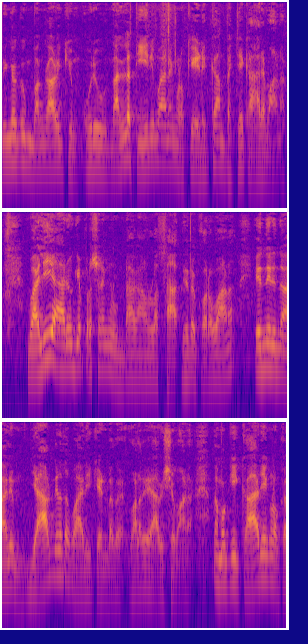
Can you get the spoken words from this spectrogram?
നിങ്ങൾക്കും പങ്കാളിക്കും ഒരു നല്ല തീരുമാനങ്ങളൊക്കെ എടുക്കാൻ പറ്റിയ കാലമാണ്. വലിയ ആരോഗ്യ പ്രശ്നങ്ങൾ ഉണ്ടാകാനുള്ള സാധ്യത കുറവാണ്. എന്നിരുന്നാലും ജാഗ്രത പാലിക്കേണ്ടത് വളരെ ആവശ്യമാണ്. നമുക്ക് ഈ കാര്യങ്ങളൊക്കെ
